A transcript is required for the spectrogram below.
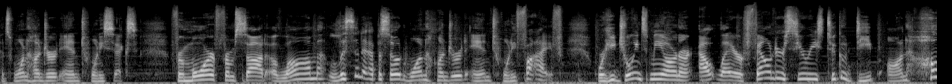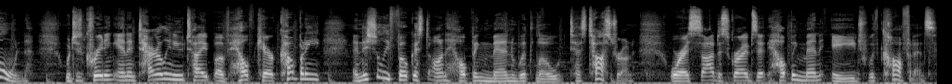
That's 126. For more from Saad Alam, listen to episode 125, where he joins me on our Outlier Founder series to go deep on Hone, which is creating an entirely new type of healthcare company initially focused on helping men with low testosterone, or as Saad describes it, helping men age with confidence.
